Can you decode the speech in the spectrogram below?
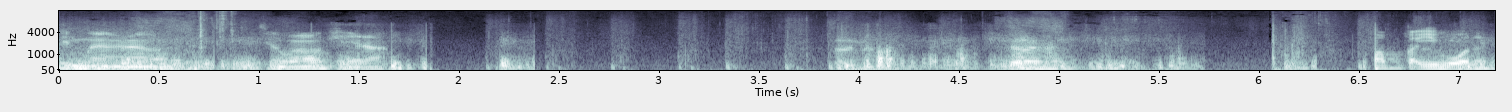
ที่เมืองแล้วถือว่าโอเคแล้วเลยนะเดินนะชอบกับอีโวนะ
